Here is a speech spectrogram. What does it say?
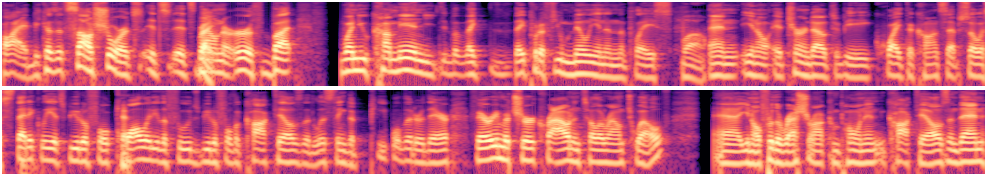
vibe because it's South Shore. It's it's it's Right. down to earth. But when you come in, you, like they put a few million in the place. Wow. And you know, it turned out to be quite the concept. So aesthetically, it's beautiful. Quality of the food's beautiful. The cocktails, the listing, the people that are there, very mature crowd until around twelve. Uh, you know, for the restaurant component and cocktails, and then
